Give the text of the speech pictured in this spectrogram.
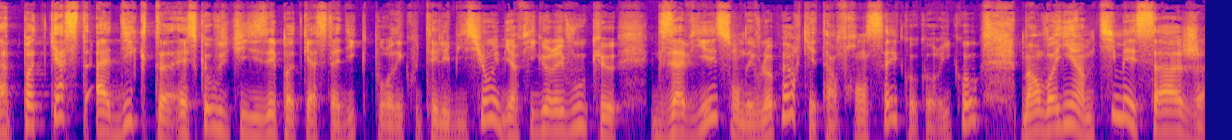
euh, Podcast Addict, est-ce que vous utilisez Podcast Addict pour écouter l'émission? Eh bien, figurez-vous que Xavier, son développeur, qui est un Français, Cocorico, m'a envoyé un petit message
